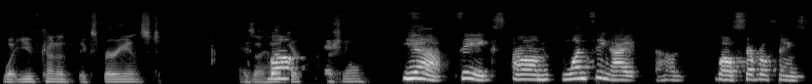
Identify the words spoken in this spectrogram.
what you've kind of experienced as a healthcare well, professional. Yeah, thanks. Um, one thing I uh, well, several things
